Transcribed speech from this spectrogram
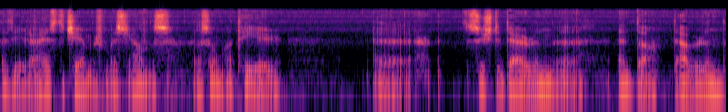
at det er heste kjemer som er hans, altså som at det er eh, sørste dæren, enda dæveren,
